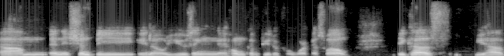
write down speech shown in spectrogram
Um, and it shouldn't be, you know, using a home computer for work as well, because you have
